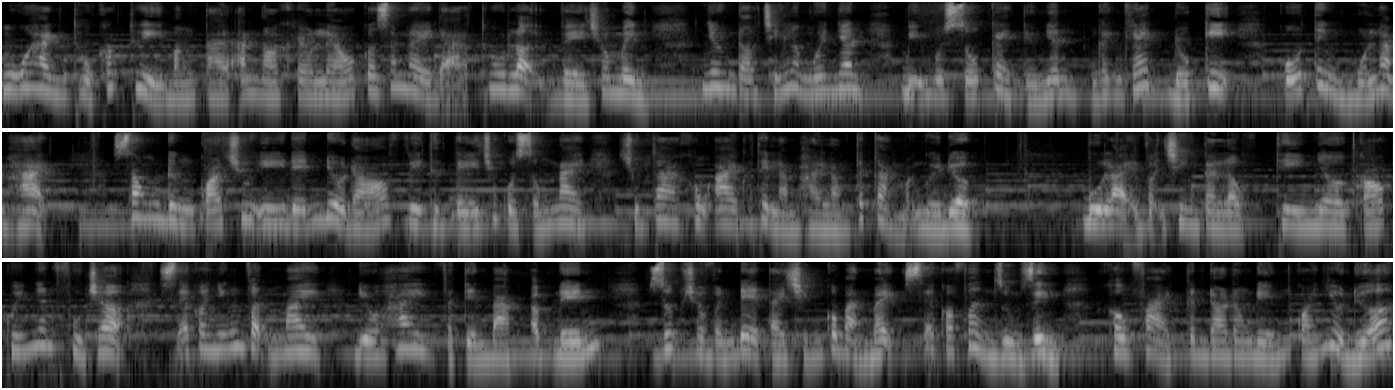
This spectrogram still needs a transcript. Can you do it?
ngũ hành thổ khắc thủy bằng tài ăn nói khéo léo con giáp này đã thu lợi về cho mình. Nhưng đó chính là nguyên nhân bị một số kẻ tiểu nhân ganh ghét đố kỵ cố tình muốn làm hại. Song đừng quá chú ý đến điều đó vì thực tế trong cuộc sống này chúng ta không ai có thể làm hài lòng tất cả mọi người được. Bù lại vận trình tài lộc thì nhờ có quý nhân phù trợ sẽ có những vận may, điều hay và tiền bạc ập đến, giúp cho vấn đề tài chính của bản mệnh sẽ có phần rủng rỉnh, không phải cân đo đong đếm quá nhiều nữa.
